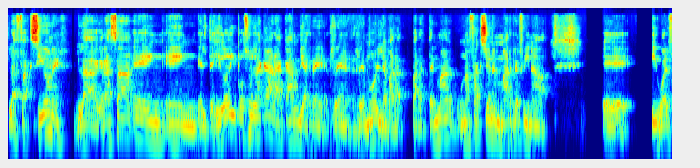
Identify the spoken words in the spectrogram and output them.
Las facciones, la grasa en, el tejido adiposo en la cara cambia, remolda para, para tener más, unas facciones más refinadas. Eh, igual,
